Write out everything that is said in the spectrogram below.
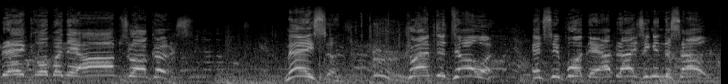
Break open the arms lockers! Mason, climb the tower and support the uprising in the south!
